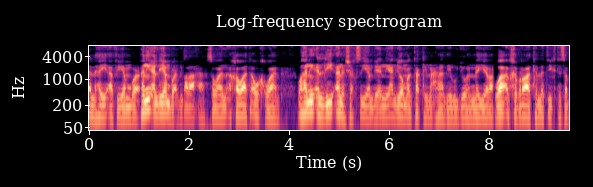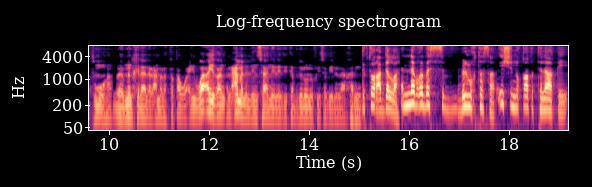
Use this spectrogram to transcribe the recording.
الهيئة في ينبع، هنيئا لينبع بصراحة سواء أخوات أو إخوان. وهنيئا لي أنا شخصيا بأني اليوم ألتقي مع هذه الوجوه النيرة والخبرات التي اكتسبتموها من خلال العمل التطوعي وأيضا العمل الإنساني الذي تبذلونه في سبيل الآخرين. دكتور عبد الله نبغى بس بالمختصر إيش النقاط التلاقي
